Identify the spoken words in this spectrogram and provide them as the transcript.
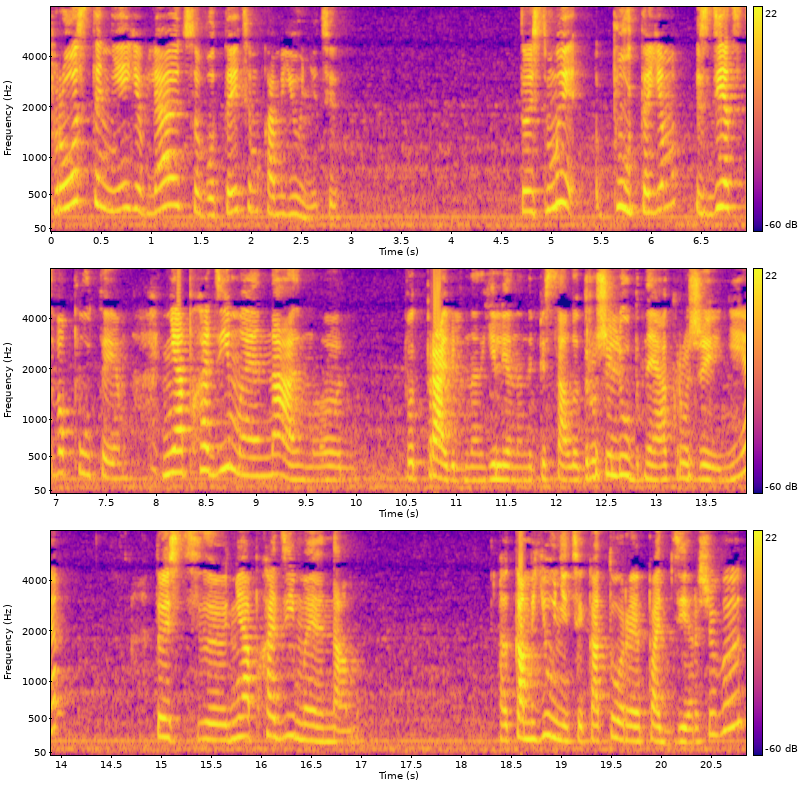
просто не являются вот этим комьюнити. То есть мы путаем, с детства путаем необходимое нам, э, вот правильно Елена написала, дружелюбное окружение, то есть э, необходимое нам комьюнити, которые поддерживают.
